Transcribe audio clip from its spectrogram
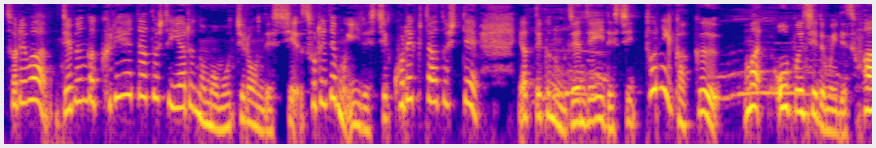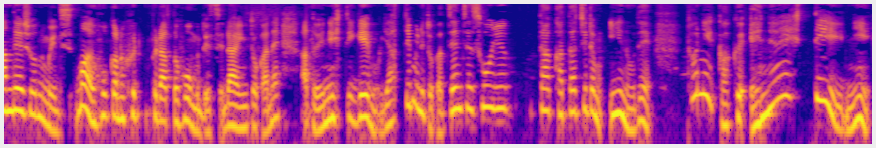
それは自分がクリエイターとしてやるのももちろんですし、それでもいいですし、コレクターとしてやっていくのも全然いいですし、とにかく、まあ、オープンシーでもいいです。ファンデーションでもいいです。まあ、他のプラットフォームです。LINE とかね、あと NFT ゲームをやってみるとか、全然そういった形でもいいので、とにかく NFT に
